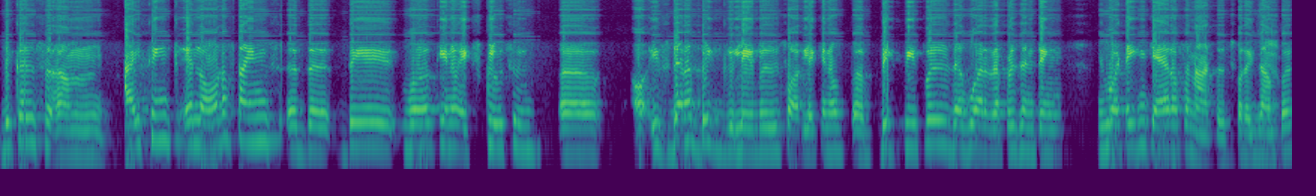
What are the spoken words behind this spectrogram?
Because um, I think a lot of times uh, the they work you know exclusive uh, if there are big labels or like you know uh, big people who are representing who are taking care of an artist for example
